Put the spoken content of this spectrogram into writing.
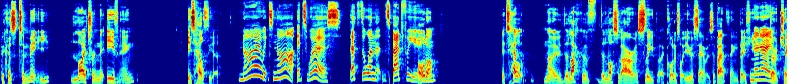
Because to me, lighter in the evening is healthier. No, it's not. It's worse. That's the one that's bad for you. Hold on. It's health. No, the lack of the loss of hour of sleep, according to what you were saying, was a bad thing. But if you No, no, don't change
